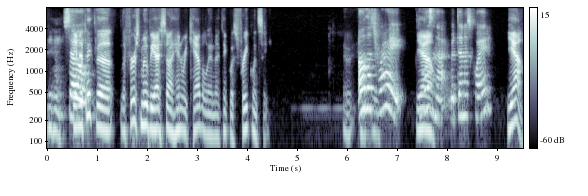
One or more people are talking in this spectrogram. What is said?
Mhm. So and I think the the first movie I saw Henry Cavill in, I think, was Frequency. Uh, oh, that's right. Yeah, Wasn't that with Dennis Quaid? Yeah,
